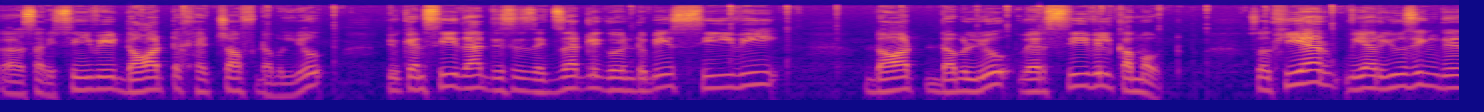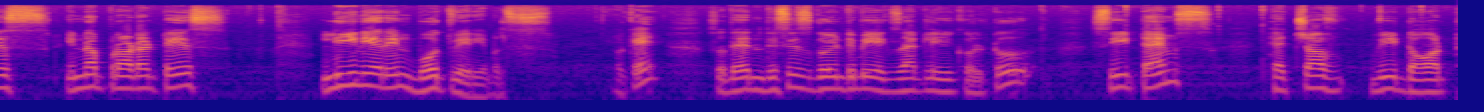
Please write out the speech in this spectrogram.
uh, sorry Cv dot h of w, you can see that this is exactly going to be Cv dot w where C will come out. So, here we are using this inner product is linear in both variables. Okay. So, then this is going to be exactly equal to C times h of v dot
